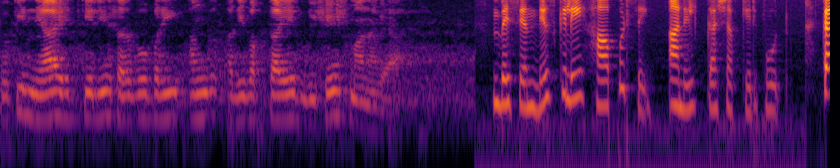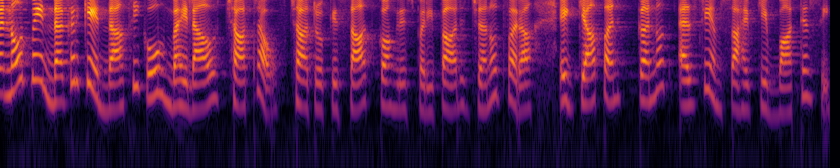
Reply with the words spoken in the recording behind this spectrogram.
क्योंकि न्याय हित के लिए सर्वोपरि अंग अधिवक्ता एक विशेष माना गया है। बेसियन न्यूज़ के लिए हापुड़ से अनिल कश्यप की रिपोर्ट। कन्नौज में नगर के नागरिकों महिलाओं, छात्राओं, छात्रों के साथ कांग्रेस परिवार जनों द्वारा एक ज्ञापन कन्नौज एसडीएम साहिब के माध्यम से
